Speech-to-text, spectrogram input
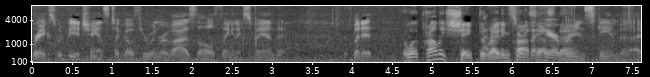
breaks would be a chance to go through and revise the whole thing and expand it but it Well, it probably shaped the writing it's sort process. of a harebrained scheme but I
